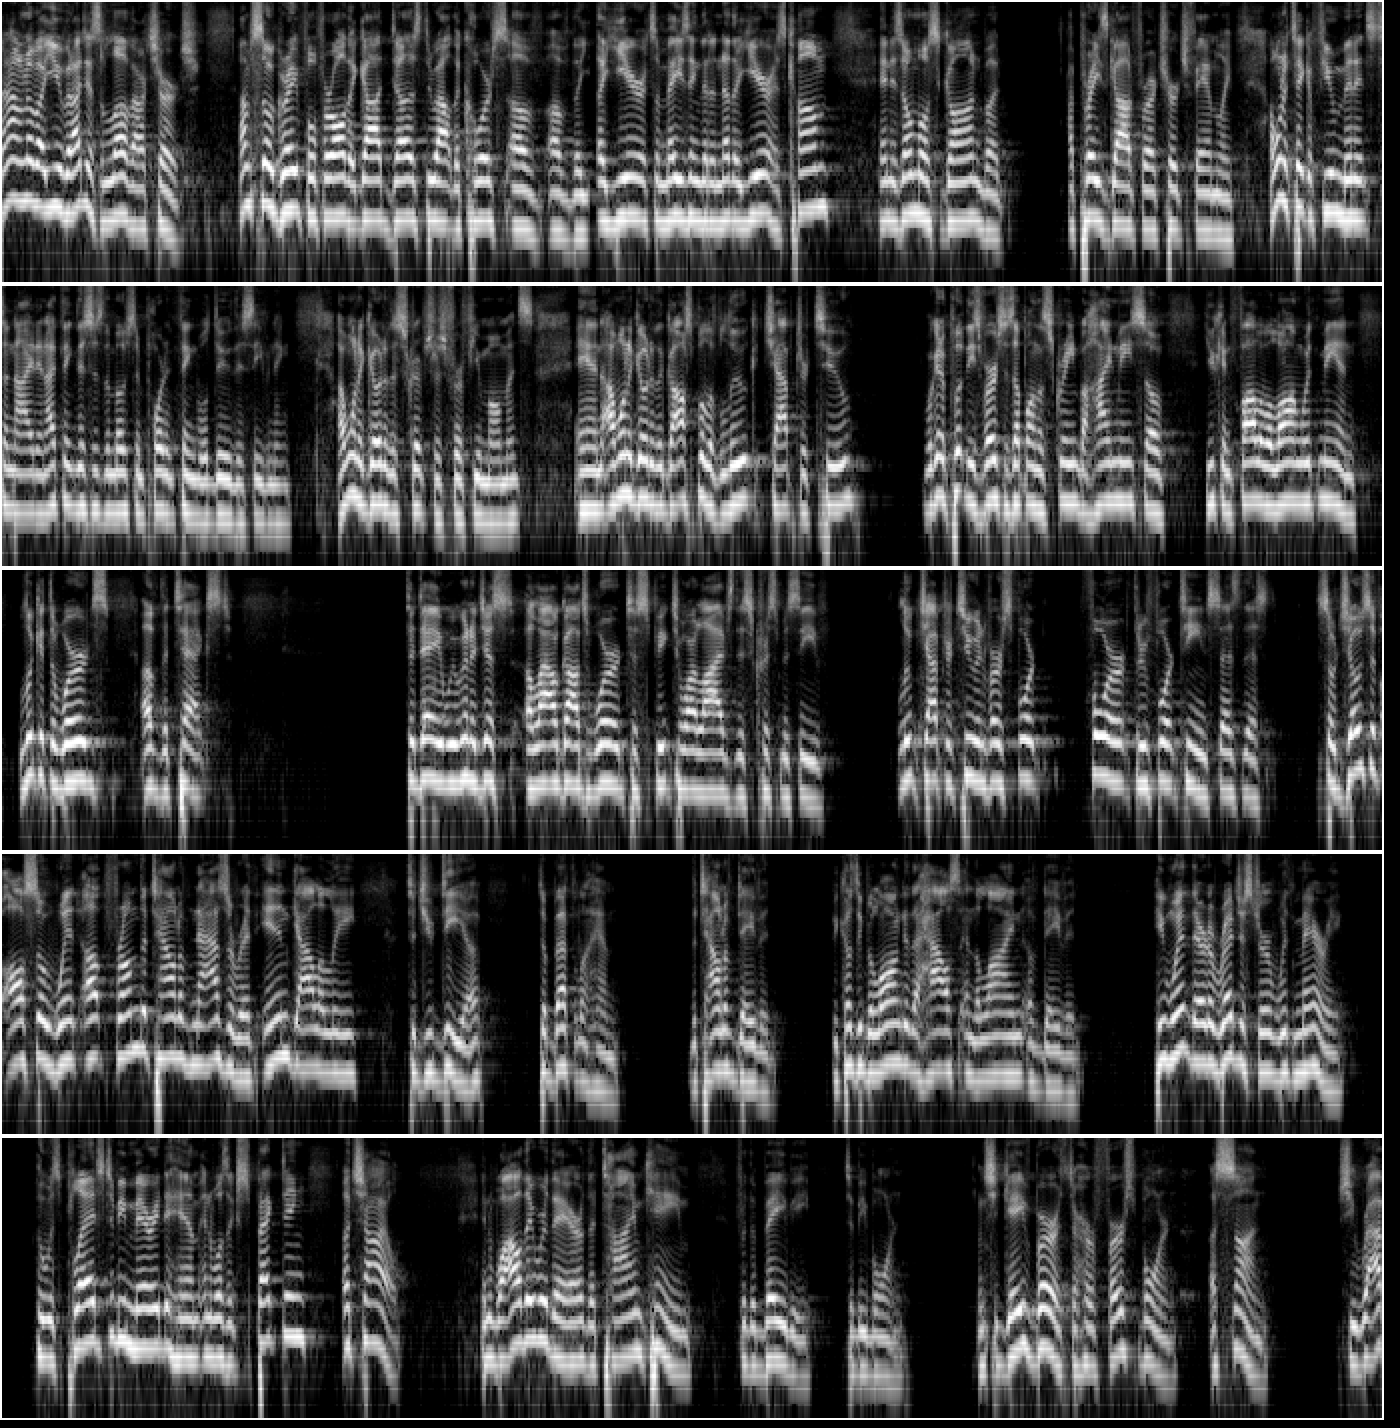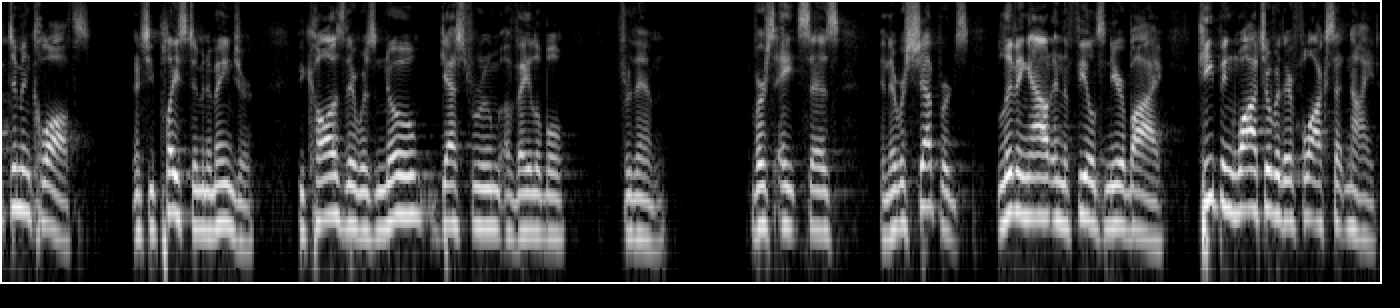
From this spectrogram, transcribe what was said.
And I don't know about you, but I just love our church. I'm so grateful for all that God does throughout the course of, of the, a year. It's amazing that another year has come and is almost gone, but I praise God for our church family. I want to take a few minutes tonight, and I think this is the most important thing we'll do this evening. I want to go to the scriptures for a few moments, and I want to go to the Gospel of Luke, chapter 2. We're going to put these verses up on the screen behind me so you can follow along with me and look at the words of the text. Today, we're going to just allow God's word to speak to our lives this Christmas Eve. Luke chapter 2 and verse 4, 4 through 14 says this So Joseph also went up from the town of Nazareth in Galilee to Judea to Bethlehem, the town of David, because he belonged to the house and the line of David. He went there to register with Mary, who was pledged to be married to him and was expecting a child. And while they were there, the time came for the baby to be born. And she gave birth to her firstborn, a son. She wrapped him in cloths and she placed him in a manger because there was no guest room available for them. Verse 8 says, And there were shepherds living out in the fields nearby, keeping watch over their flocks at night.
